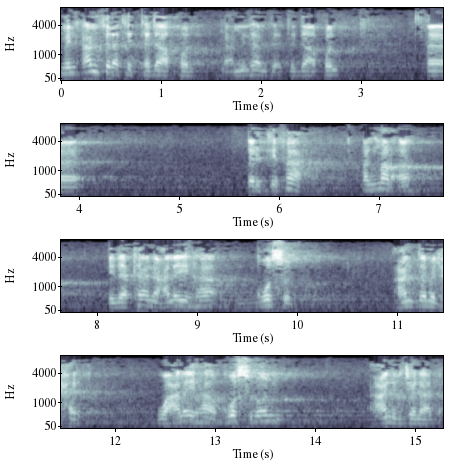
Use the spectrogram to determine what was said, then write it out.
من أمثلة التداخل يعني من أمثلة التداخل آه ارتفاع المرأة إذا كان عليها غسل عن دم الحيض وعليها غسل عن الجنابة.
